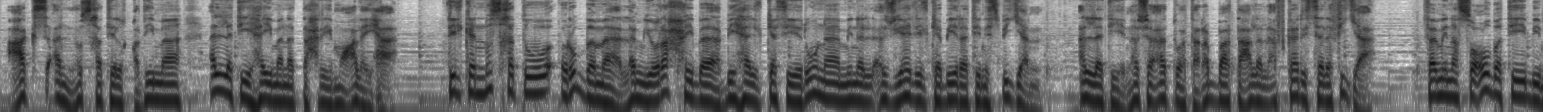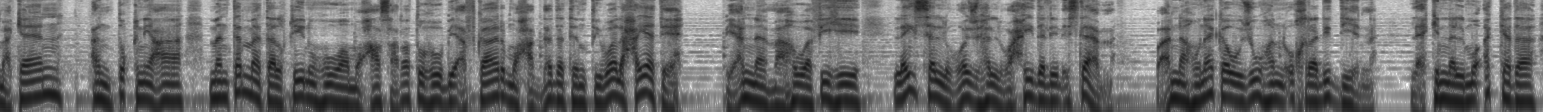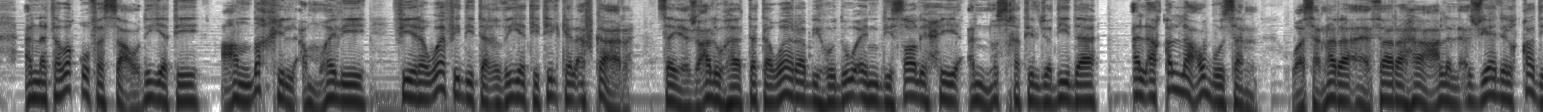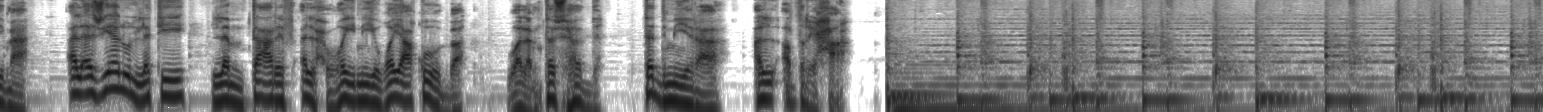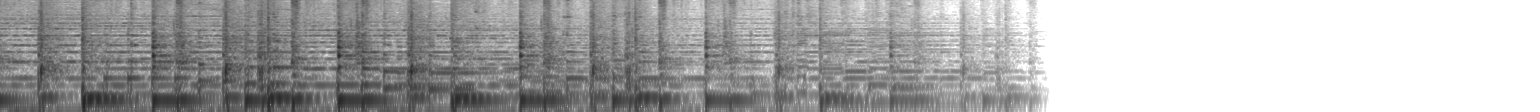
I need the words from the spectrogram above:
عكس النسخة القديمة التي هيمن التحريم عليها. تلك النسخة ربما لم يرحب بها الكثيرون من الأجيال الكبيرة نسبيا التي نشأت وتربت على الأفكار السلفية فمن الصعوبة بمكان أن تقنع من تم تلقينه ومحاصرته بأفكار محددة طوال حياته بأن ما هو فيه ليس الوجه الوحيد للإسلام وأن هناك وجوها أخرى للدين لكن المؤكد أن توقف السعودية عن ضخ الأموال في روافد تغذية تلك الأفكار سيجعلها تتوارى بهدوء لصالح النسخة الجديدة الأقل عبوسا وسنرى آثارها على الأجيال القادمة الأجيال التي لم تعرف الحويني ويعقوب ولم تشهد تدمير الأضرحة.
